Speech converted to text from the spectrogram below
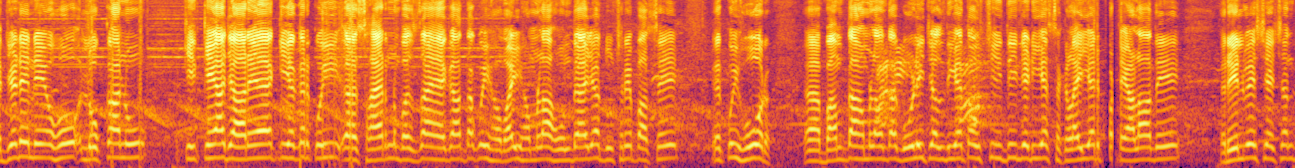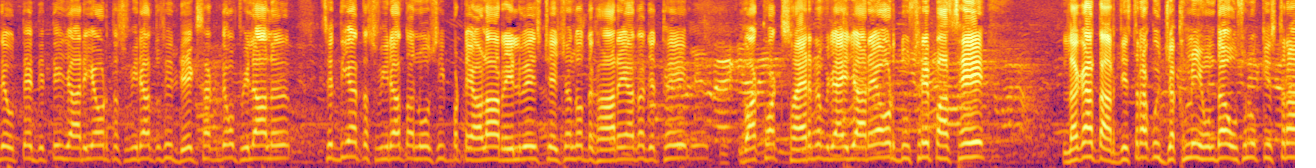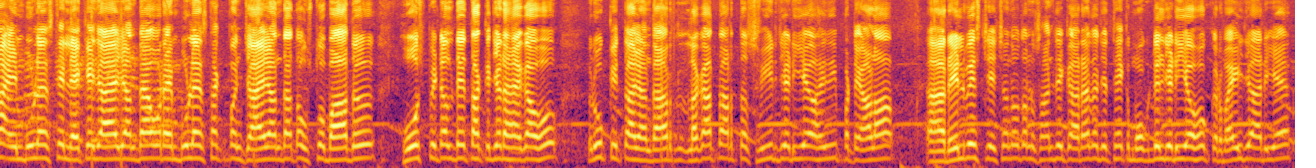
ਜਿਹੜੇ ਨੇ ਉਹ ਲੋਕਾਂ ਨੂੰ ਕਿ, ਕਿਹਾ ਜਾ ਰਿਹਾ ਹੈ ਕਿ ਅਗਰ ਕੋਈ ਸਾਇਰਨ ਵੱਜਦਾ ਹੈਗਾ ਤਾਂ ਕੋਈ ਹਵਾਈ ਹਮਲਾ ਹੁੰਦਾ ਹੈ ਜਾਂ ਦੂਸਰੇ ਪਾਸੇ ਕੋਈ ਹੋਰ ਬੰਬ ਦਾ ਹਮਲਾ ਹੁੰਦਾ, ਗੋਲੀ ਚੱਲਦੀ ਹੈ, ਤਾਂ ਉਸ ਚੀਜ਼ ਦੀ ਜਿਹੜੀ ਹੈ ਸਿਖਲਾਈ ਅੱਜ ਪਟਿਆਲਾ ਦੇ ਰੇਲਵੇ ਸਟੇਸ਼ਨ ਦੇ ਉੱਤੇ ਦਿੱਤੀ ਜਾ ਰਹੀ ਹੈ ਔਰ ਤਸਵੀਰਾਂ ਤੁਸੀਂ ਦੇਖ ਸਕਦੇ ਹੋ। ਫਿਲਹਾਲ ਸਿੱਧੀਆਂ ਤਸਵੀਰਾਂ ਤੁਹਾਨੂੰ ਅਸੀਂ ਪਟਿਆਲਾ ਰੇਲਵੇ ਸਟੇਸ਼ਨ ਤੋਂ ਦਿਖਾ ਰਹੇ ਹਾਂ, ਤਾਂ ਜਿੱਥੇ ਵੱਖ-ਵੱਖ ਸਾਇਰਨ ਵਜਾਏ ਜਾ ਰਹੇ ਆ ਔਰ ਦੂਸਰੇ ਪਾਸੇ ਲਗਾਤਾਰ ਜਿਸ ਤਰ੍ਹਾਂ ਕੋਈ ਜ਼ਖਮੀ ਹੁੰਦਾ ਉਸ ਨੂੰ ਕਿਸ ਤਰ੍ਹਾਂ ਐਂਬੂਲੈਂਸ ਤੇ ਲੈ ਕੇ ਜਾਇਆ ਜਾਂਦਾ ਔਰ ਐਂਬੂਲੈਂਸ ਤੱਕ ਪਹੁੰਚਾਇਆ ਜਾਂਦਾ, ਤਾਂ ਉਸ ਤੋਂ ਬਾਅਦ ਹਸਪੀਟਲ ਦੇ ਤੱਕ ਜਿਹੜਾ ਹੈਗਾ ਉਹ ਰੁਕ ਕੀਤਾ ਜਾਂਦਾ। ਔਰ ਲਗਾਤਾਰ ਤਸਵੀਰ ਜਿਹੜੀ ਹੈ ਉਹ ਇਹਦੀ ਪਟਿਆਲਾ ਰੇਲਵੇ ਸਟੇਸ਼ਨ ਤੋਂ ਤੁਹਾਨੂੰ ਸਾਂਝੇ ਕਰ ਰਿਹਾ ਤਾਂ ਜਿੱਥੇ ਇੱਕ ਮੌਕਡਿਲ ਜਿਹੜੀ ਆ ਉਹ ਕਰਵਾਈ ਜਾ ਰਹੀ ਹੈ,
